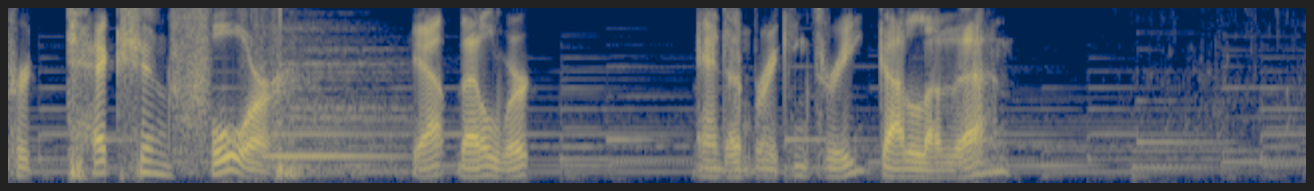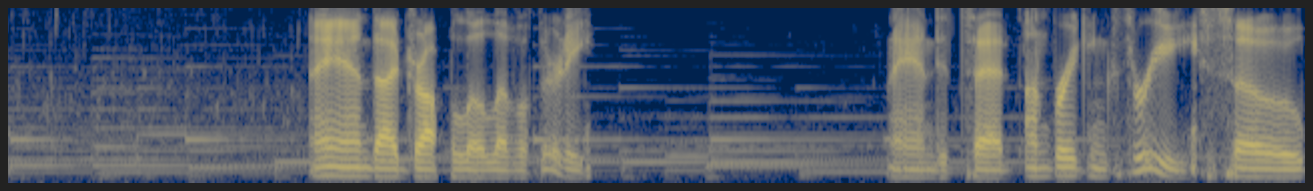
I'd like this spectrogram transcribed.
Protection 4. Yeah, that'll work. And Unbreaking 3. Gotta love that. And I drop below level 30. And it's at Unbreaking 3, so...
